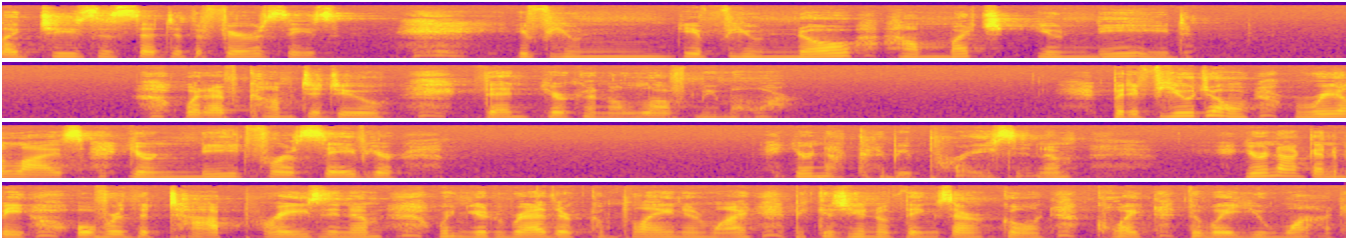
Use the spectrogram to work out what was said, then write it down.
Like Jesus said to the Pharisees, if you, if you know how much you need what I've come to do, then you're going to love me more. But if you don't realize your need for a Savior, you're not going to be praising Him. You're not going to be over the top praising Him when you'd rather complain and whine because you know things aren't going quite the way you want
